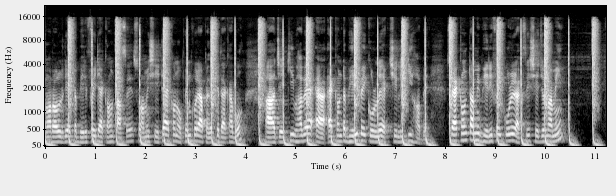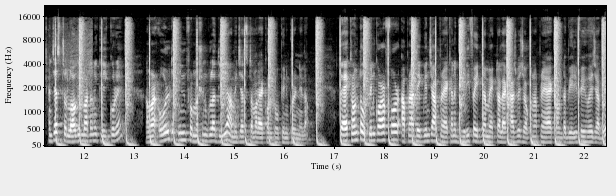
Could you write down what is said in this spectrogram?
আমার অলরেডি একটা ভেরিফাইড অ্যাকাউন্ট আছে। সো আমি সেইটা এখন ওপেন করে আপনাদেরকে দেখাবো যে কীভাবে অ্যাকাউন্টটা ভেরিফাই করলে অ্যাকচুয়ালি কী হবে। সো অ্যাকাউন্টটা আমি ভেরিফাই করে রাখছি সেই জন্য আমি জাস্ট লগ ইন বাটনে ক্লিক করে আমার ওল্ড ইনফরমেশনগুলো দিয়ে আমি জাস্ট আমার অ্যাকাউন্টটা ওপেন করে নিলাম। তো অ্যাকাউন্টটা ওপেন করার পর আপনারা দেখবেন যে আপনার এখানে ভেরিফাইড নামে একটা লেখা আসবে, যখন আপনার অ্যাকাউন্টটা ভেরিফাই হয়ে যাবে।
